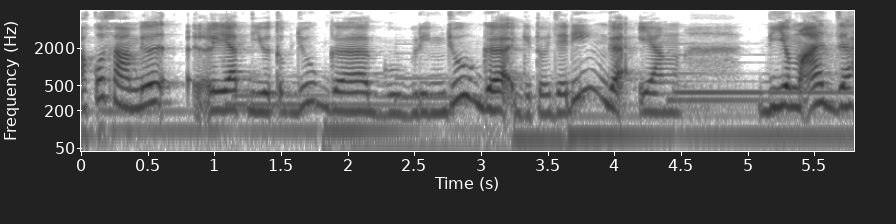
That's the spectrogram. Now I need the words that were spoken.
Aku sambil lihat di YouTube juga, googling juga gitu. Jadi nggak yang diem aja.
